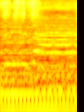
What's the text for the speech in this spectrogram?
Bye.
